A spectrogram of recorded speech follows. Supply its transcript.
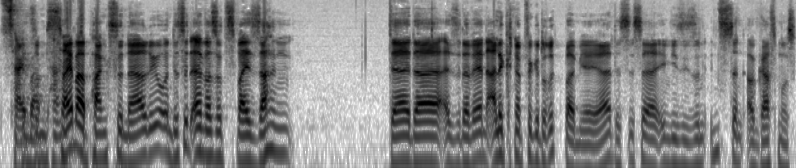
Cyberpunk. So Cyberpunk-Szenario. Und das sind einfach so zwei Sachen, da, da, also da werden alle Knöpfe gedrückt bei mir, ja. Das ist ja irgendwie so ein Instant-Orgasmus.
